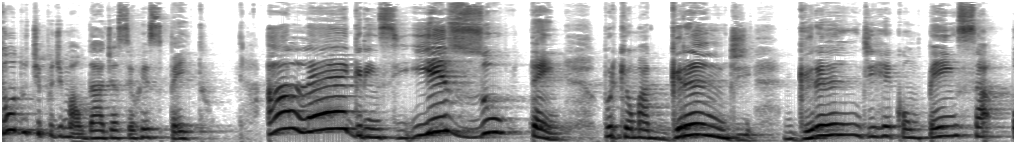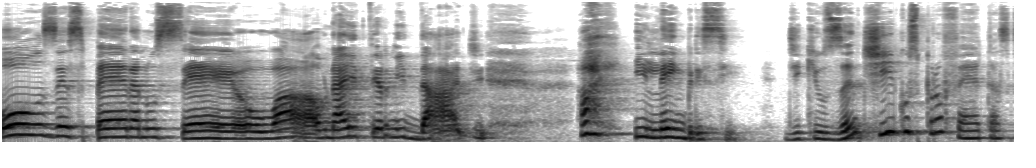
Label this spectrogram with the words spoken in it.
todo tipo de maldade a seu respeito. Alegrem-se e exultem, porque uma grande, grande recompensa os espera no céu, uau, na eternidade. Ai, e lembre-se de que os antigos profetas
